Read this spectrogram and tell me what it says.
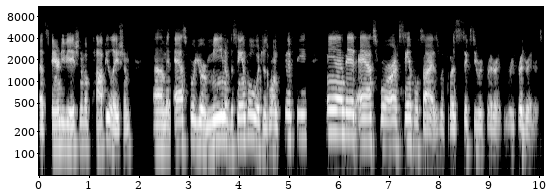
That's standard deviation of a population. Um, it asks for your mean of the sample, which is 150. And it asks for our sample size, which was 60 refriger refrigerators.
